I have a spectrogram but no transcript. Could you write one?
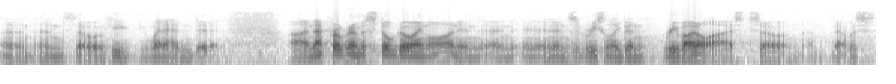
And, and so he, he went ahead and did it. Uh, and that program is still going on and, and, and has recently been revitalized. So that was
